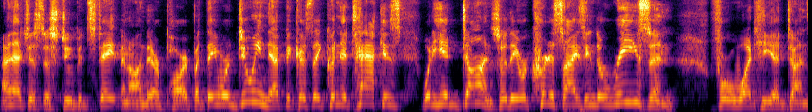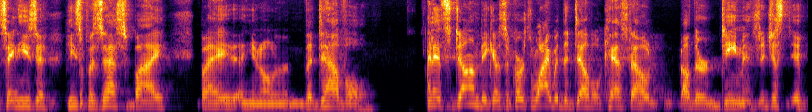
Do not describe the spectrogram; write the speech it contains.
Mean, that's just a stupid statement on their part, but they were doing that because they couldn't attack his, what he had done. So they were criticizing the reason for what he had done, saying he's, a, he's possessed by, by, you know, the devil. And it's dumb because, of course, why would the devil cast out other demons? It just, it,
